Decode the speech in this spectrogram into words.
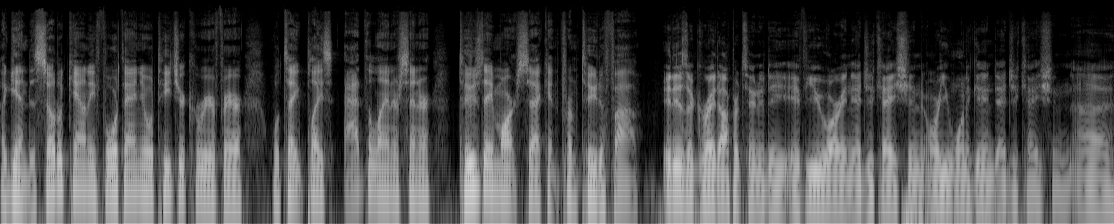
Again, DeSoto County 4th Annual Teacher Career Fair will take place at the Landers Center Tuesday, March 2nd from 2 to 5. It is a great opportunity if you are in education or you want to get into education. Uh,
